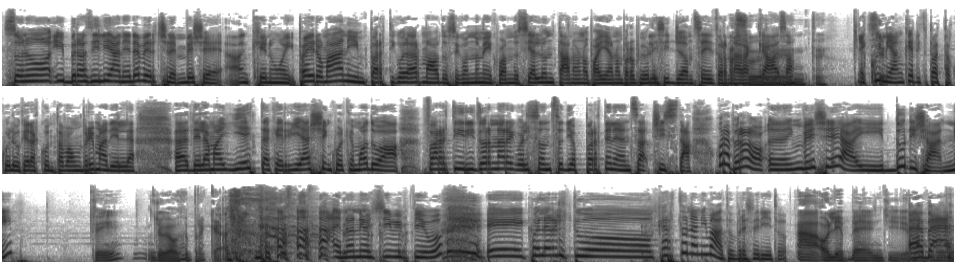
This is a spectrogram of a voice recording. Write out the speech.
sono i brasiliani ad avercela, invece anche noi. Poi i romani in particolar modo, secondo me, quando si allontanano poi hanno proprio l'esigenza di tornare a casa. E quindi anche rispetto a quello che raccontavamo prima del, eh, della maglietta che riesce in qualche modo a farti ritornare quel senso di appartenenza, ci sta. Ora però eh, invece hai 12 anni Sì, giocavo sempre a casa. e non ne uscivi più. E qual era il tuo cartone animato preferito? Ah, Ollie e Benji. Eh beh,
